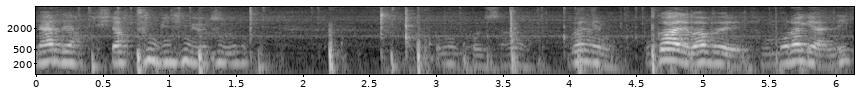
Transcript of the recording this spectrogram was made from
Nerede yanlış yaptım bilmiyorum. Oğlum koysana. Böyle mi? Bu galiba böyle. Şimdi mora geldik.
